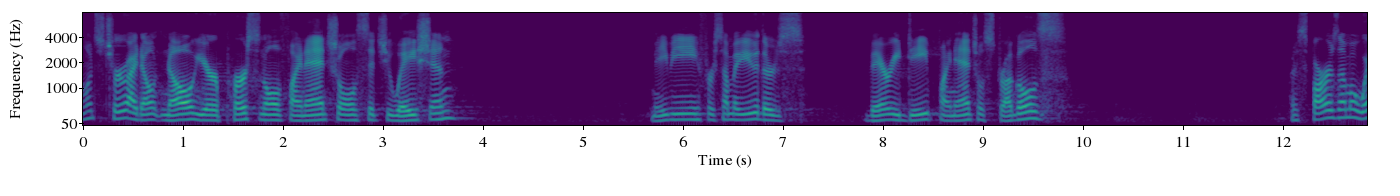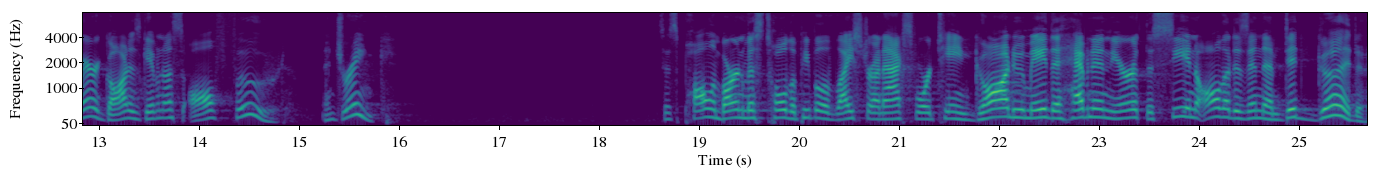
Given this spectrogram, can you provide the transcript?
Well, it's true, I don't know your personal financial situation. Maybe for some of you, there's very deep financial struggles But as far as I'm aware, God has given us all food and drink. Says Paul and Barnabas told the people of Lystra in Acts 14 God, who made the heaven and the earth, the sea, and all that is in them, did good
